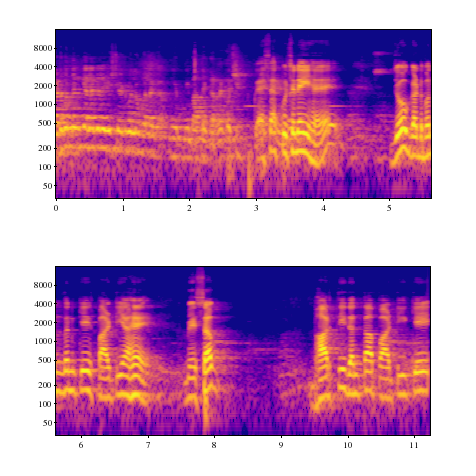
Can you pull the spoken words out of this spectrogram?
गठबंधन के अलग अलग स्टेट में लोग अलग अपनी अपनी बातें कर रहे हैं कुछ? ऐसा कुछ नहीं है। जो गठबंधन की पार्टियाँ हैं वे सब भारतीय जनता पार्टी के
